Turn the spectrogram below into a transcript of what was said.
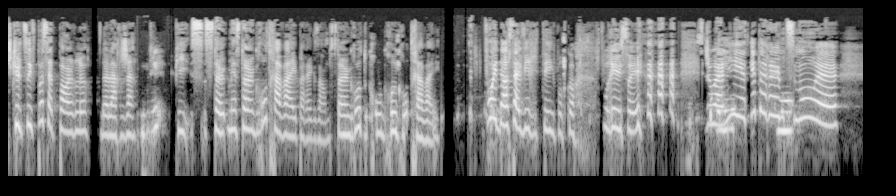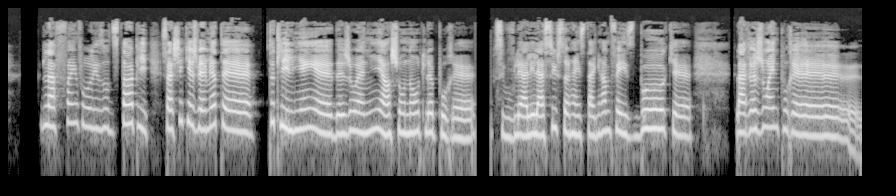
Je cultive pas cette peur-là de l'argent. Puis c'est un, mais c'est un gros travail, par exemple. C'est un gros, gros, gros, gros travail. Faut être dans sa vérité pour, pour réussir. Joanie, est-ce que tu aurais un petit mot euh, de la fin pour les auditeurs? Puis sachez que je vais mettre euh, tous les liens euh, de Joanie en show notes là, pour si vous voulez aller la suivre sur Instagram, Facebook la rejoindre pour euh,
